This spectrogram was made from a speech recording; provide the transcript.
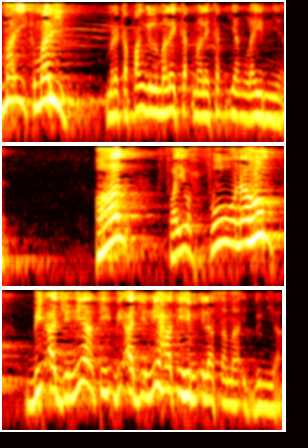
Mari kemari mereka panggil malaikat-malaikat yang lainnya. Qal fayuhfunahum biajnihati biajnihatihim ila sama'id dunya.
